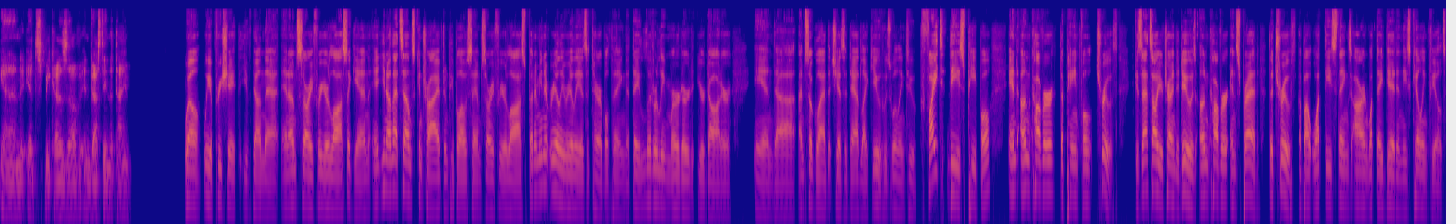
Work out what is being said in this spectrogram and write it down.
and it's because of investing the time. Well, we appreciate that you've done that, and I'm sorry for your loss again. It, you know that sounds contrived, and people always say I'm sorry for your loss, but I mean it really, really is a terrible thing that they literally murdered your daughter. And uh, I'm so glad that she has a dad like you who's willing to fight these people and uncover the painful truth because that's all you're trying to do is uncover and spread the truth about what these things are and what they did in these killing fields.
